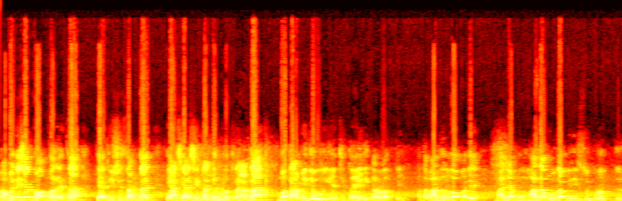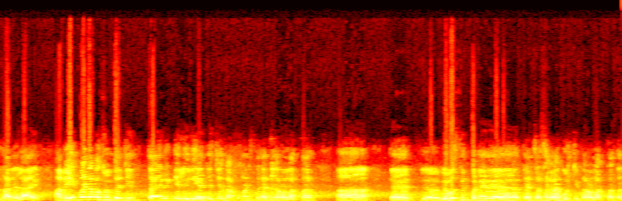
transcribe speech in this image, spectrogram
नॉमिनेशन फॉर्म भरायचा. त्या दिवशी सांगतात की असे असे कागदपत्र आणा मग आम्ही देऊ. याची तयारी करावी लागते. आता माजलगावमध्ये माझ्या मु- माझा मुलगा बी स्वीकृत झालेला आहे. आम्ही एक महिन्यापासून त्याची तयारी केलेली आहे. त्याचे डॉक्युमेंट्स तयार करावे लागतात. व्यवस्थितपणे त्याच्या सगळ्या गोष्टी कराव्या लागतात. तर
